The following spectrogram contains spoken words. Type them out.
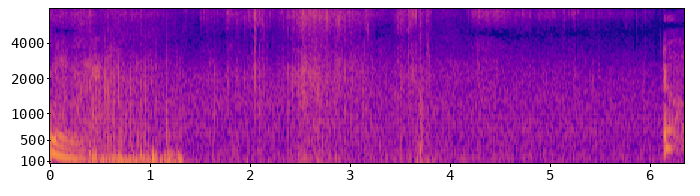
เนนโอ้โห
